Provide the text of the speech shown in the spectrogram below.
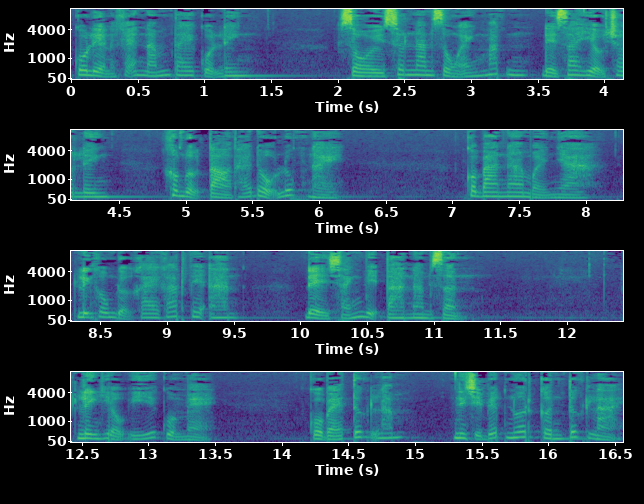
Cô liền khẽ nắm tay của Linh. Rồi Xuân Lan dùng ánh mắt để ra hiệu cho Linh, Không được tỏ thái độ lúc này. Có ba Nam ở nhà, Linh không được gai gắt với An, Để tránh bị ba Nam giận. Linh hiểu ý của mẹ. Cô bé tức lắm, Nhưng chỉ biết nuốt cơn tức lại.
